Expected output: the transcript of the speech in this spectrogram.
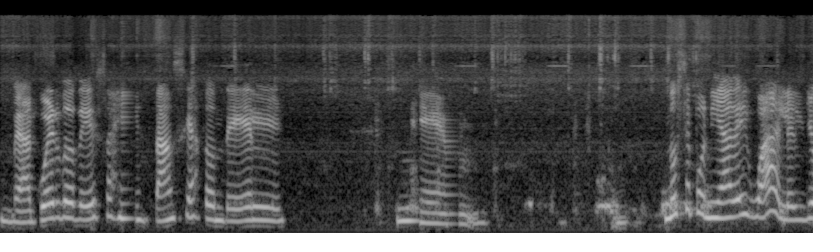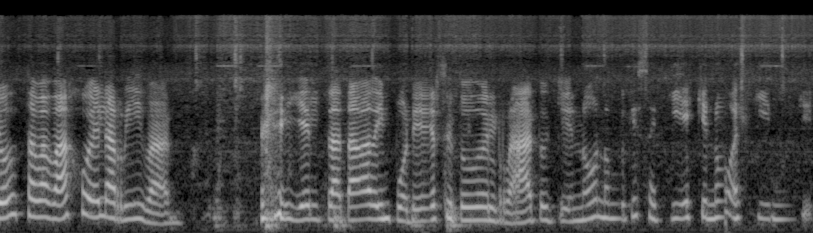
Me acuerdo de esas instancias donde él me- no se ponía de igual, él, yo estaba abajo, él arriba. Y él trataba de imponerse todo el rato, que no, no me es aquí, es que no, es que, que-.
